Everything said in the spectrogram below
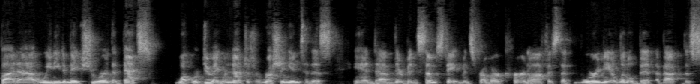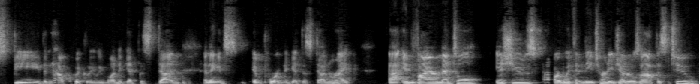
but uh, we need to make sure that that's what we're doing. We're not just rushing into this. And um, there have been some statements from our current office that worry me a little bit about the speed and how quickly we want to get this done. I think it's important to get this done right. Uh, environmental issues are within the attorney general's office too.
